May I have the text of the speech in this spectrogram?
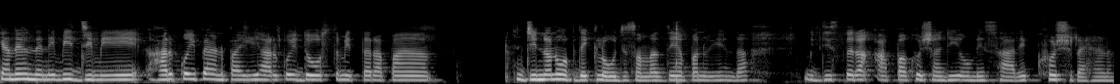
ਕਹਿੰਦੇ ਹੁੰਦੇ ਨੇ ਵੀ ਜਿਵੇਂ ਹਰ ਕੋਈ ਭੈਣ ਭਾਈ, ਹਰ ਕੋਈ ਦੋਸਤ, ਮਿੱਤਰ ਆਪਾਂ ਜਿਨ੍ਹਾਂ ਨੂੰ ਆਪਦੇ ਕਲੋਜ਼ ਸਮਝਦੇ ਹਾਂ, ਆਪਾਂ ਨੂੰ ਇਹ ਹੁੰਦਾ ਜਿਸ ਤਰ੍ਹਾਂ ਆਪਾਂ ਖੁਸ਼ ਹਾਂ ਜੀ, ਉਵੇਂ ਸਾਰੇ ਖੁਸ਼ ਰਹਿਣ।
